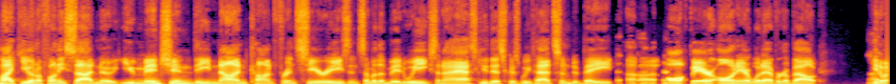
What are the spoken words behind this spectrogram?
Mikie, on a funny side note, you mentioned the non-conference series and some of the midweeks, and I ask you this because we've had some debate uh, off air, on air, whatever about you know.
